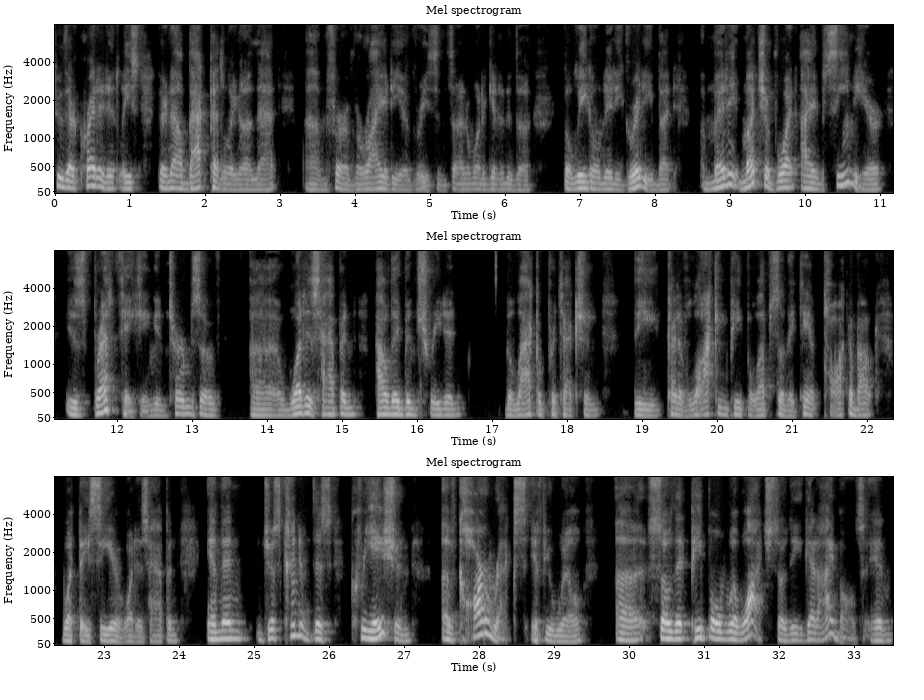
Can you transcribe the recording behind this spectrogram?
to their credit, at least, they're now backpedaling on that um, for a variety of reasons. I don't want to get into the, the legal nitty gritty, but many much of what I've seen here is breathtaking in terms of uh, what has happened, how they've been treated, the lack of protection, the kind of locking people up so they can't talk about what they see or what has happened. And then just kind of this creation of car wrecks, if you will, uh, so that people will watch, so that you get eyeballs. And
